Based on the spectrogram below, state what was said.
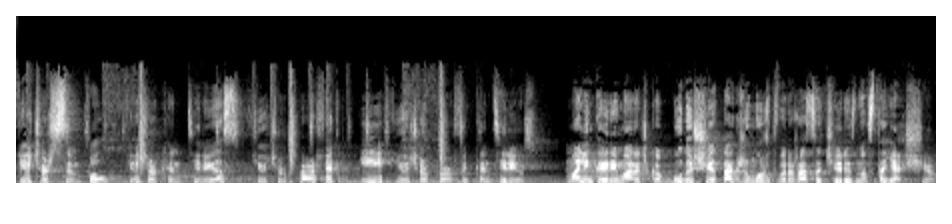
Future Simple, Future Continuous, Future Perfect и Future Perfect Continuous. Маленькая ремарочка. Будущее также может выражаться через настоящее.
